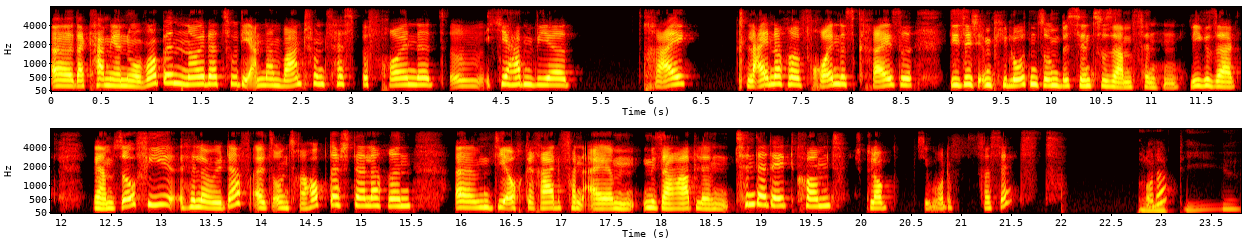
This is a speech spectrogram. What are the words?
äh, da kam ja nur Robin neu dazu, die anderen waren schon fest befreundet. Äh, hier haben wir drei kleinere Freundeskreise, die sich im Piloten so ein bisschen zusammenfinden. Wie gesagt, wir haben Sophie Hilary Duff als unsere Hauptdarstellerin, ähm, die auch gerade von einem miserablen Tinder-Date kommt. Ich glaube, sie wurde versetzt. Oder? Die,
